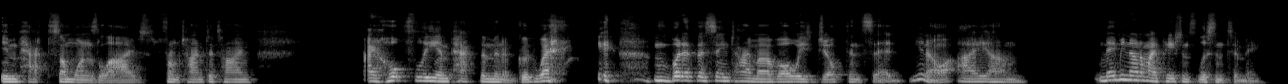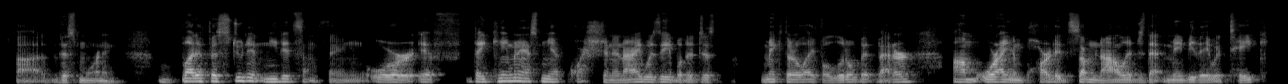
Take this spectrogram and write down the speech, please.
impact someone's lives from time to time. I hopefully impact them in a good way. but at the same time, I've always joked and said, you know, I um maybe none of my patients listen to me uh, this morning. But if a student needed something, or if they came and asked me a question and I was able to just make their life a little bit better, um, or I imparted some knowledge that maybe they would take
